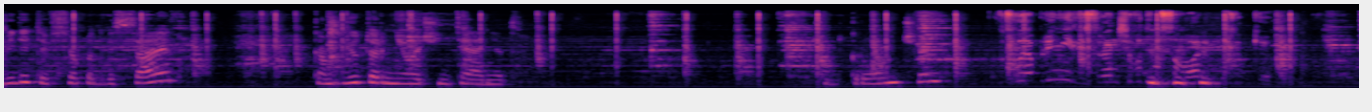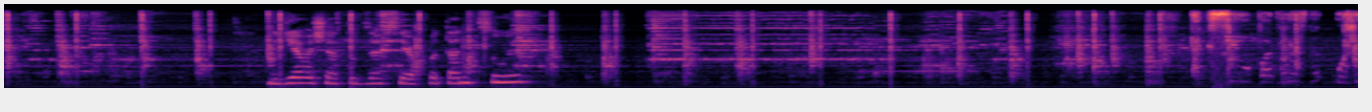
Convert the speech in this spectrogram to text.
Видите, все подвисает. Компьютер не очень тянет. Чуть громче. Вы обленились, раньше вы танцевали музыки. Но Ева сейчас тут за всех потанцует. Такси у подъезда уже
